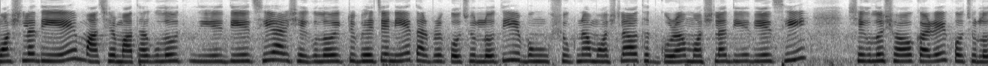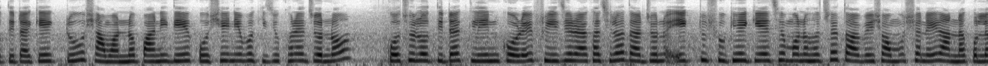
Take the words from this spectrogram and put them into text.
মশলা দিয়ে, মাছের মাথাগুলোও দিয়ে দিয়েছি, আর সেগুলো একটু ভেজে নিয়ে তারপরে কচুরলতি এবং শুকনা মশলা অর্থাৎ গুঁড়া মশলা দিয়ে দিয়েছি। সেগুলো সহকারে কচুরলতিটাকে একটু সামান্য পানি দিয়ে কষিয়ে নেব কিছুক্ষণের জন্য। কচুলতিটা ক্লিন করে ফ্রিজে রাখা ছিল, তার জন্য একটু শুকিয়ে গিয়েছে মনে হচ্ছে, তবে সমস্যা নেই, রান্না করলে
